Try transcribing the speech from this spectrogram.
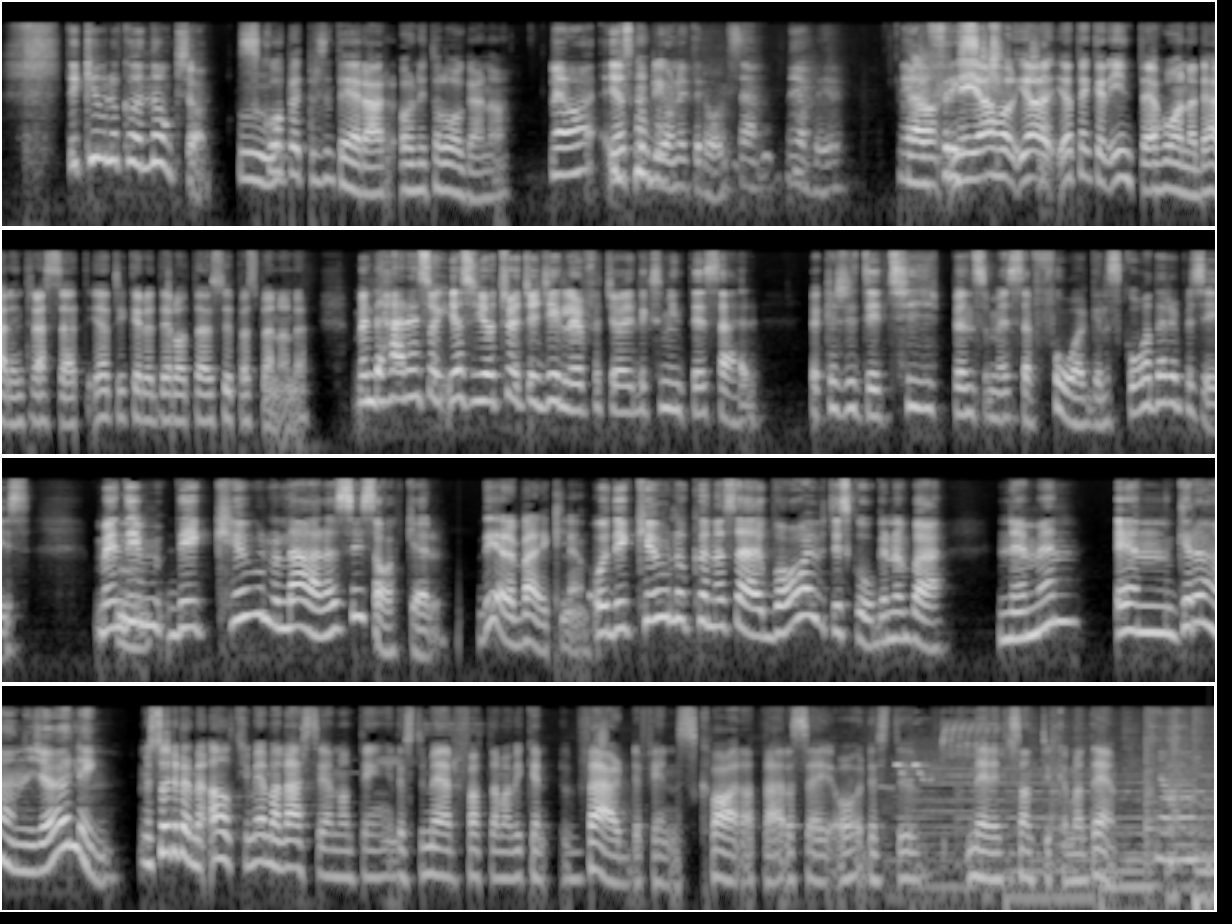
Det är kul att kunna också. Skåpet presenterar ornitologerna. Ja, jag ska bli ornitolog sen när jag blir, Ja, nej, jag, jag, jag tänker inte håna det här intresset. Jag tycker att det låter superspännande. Men det här är en så, alltså jag tror att jag gillar det för att jag liksom inte är så här, jag kanske inte är typen som är så fågelskådare precis. Men det, är, det är kul att lära sig saker. Det är det verkligen. Och det är kul att kunna så här, vara ute i skogen och bara, nämen, en gröngöling. Men så är det väl med allt, ju mer man lär sig om någonting, desto mer fattar man vilken värld det finns kvar att lära sig och desto mer intressant tycker man det. Ja.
